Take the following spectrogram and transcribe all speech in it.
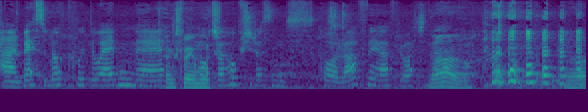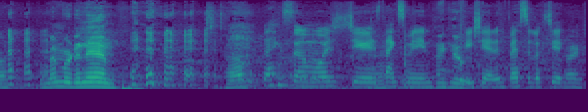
And best of luck with the wedding. Uh, Thanks very hope- much. I hope she doesn't call it off now after watching that. no. no. Remember the name. Huh? Thanks so much. Cheers. Thanks a million. Thank you. Appreciate it. Best of luck to you. Thanks.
